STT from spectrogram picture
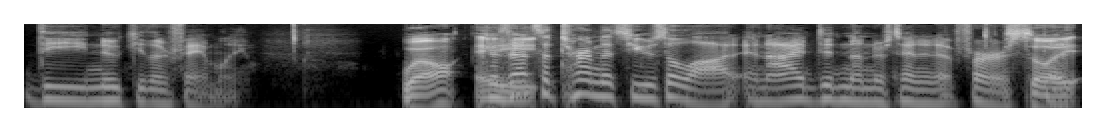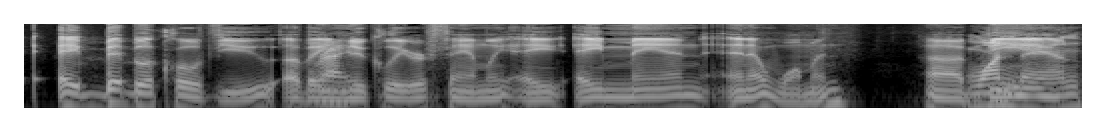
the nuclear family well because that's a term that's used a lot, and I didn't understand it at first. so a, a biblical view of a Right. nuclear family a, a man and a woman uh, One being- man,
